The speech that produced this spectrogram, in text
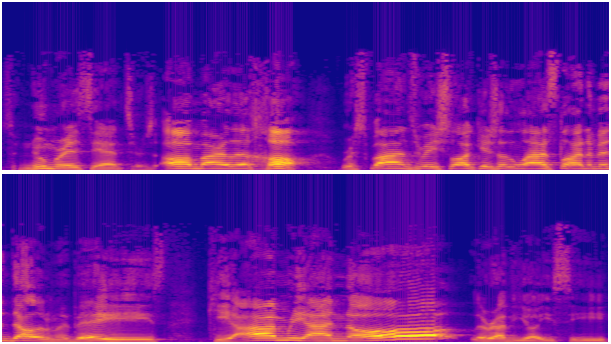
So numerous answers. Amar lecha responds Reish Lakish on the last line of Endalim Beis. Ki amri ano l'Rav Yosi.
